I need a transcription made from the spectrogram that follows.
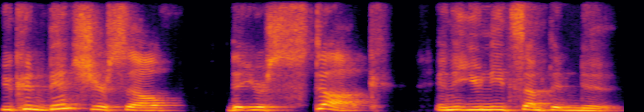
You convince yourself that you're stuck and that you need something new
